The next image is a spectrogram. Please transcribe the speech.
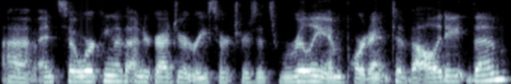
Um, and so, working with undergraduate researchers, it's really important to validate them,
